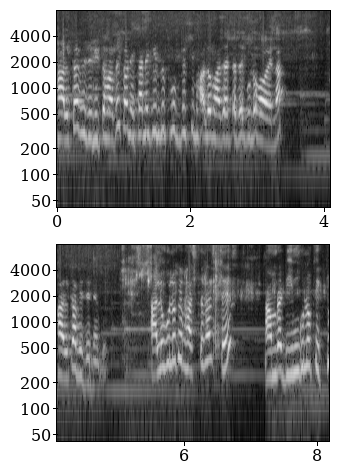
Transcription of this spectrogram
হালকা ভেজে নিতে হবে, কারণ এখানে কিন্তু খুব বেশি ভালো ভাজা টাজাগুলো হয় না, হালকা ভেজে নেব। আলুগুলোকে ভাজতে ভাজতে আমরা ডিমগুলোকে একটু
